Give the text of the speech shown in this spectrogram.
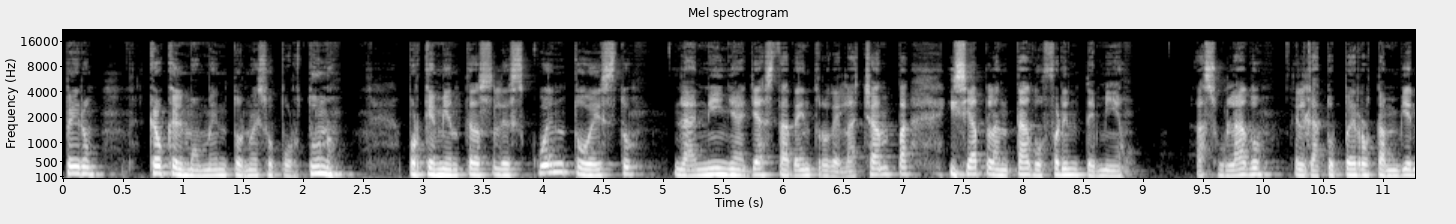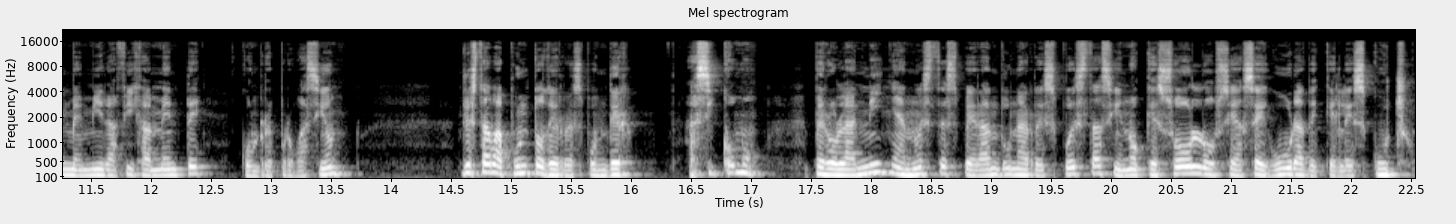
pero creo que el momento no es oportuno, porque mientras les cuento esto, la niña ya está dentro de la champa y se ha plantado frente mío. A su lado, el gato perro también me mira fijamente, con reprobación. Yo estaba a punto de responder, así como, pero la niña no está esperando una respuesta, sino que solo se asegura de que le escucho.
